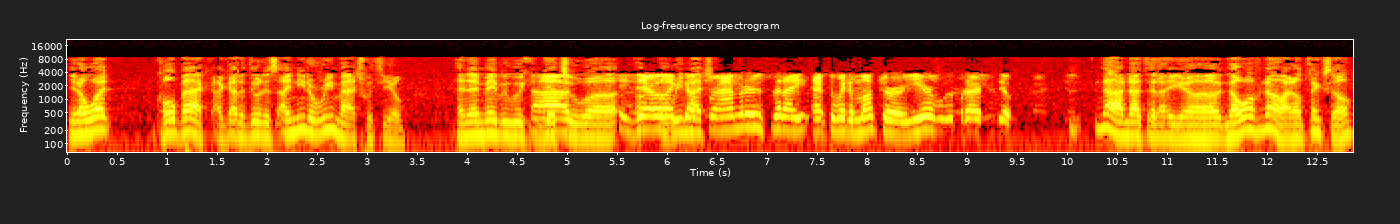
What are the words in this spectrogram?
you know what? Call back. I got to do this. I need a rematch with you. And then maybe we can get Uh, to uh, Is there a, a like uh, rematch. parameters that I have to wait a month or a year? What do I have to do? no, not that I uh, know of. No, I don't think so.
